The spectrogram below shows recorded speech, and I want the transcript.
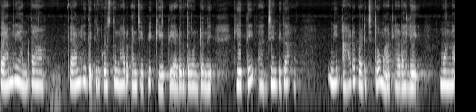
ఫ్యామిలీ అంతా ఫ్యామిలీ దగ్గరికి వస్తున్నారు అని చెప్పి కీర్తి అడుగుతూ ఉంటుంది. కీర్తి అర్జెంటుగా మీ ఆడపడుచుతో మాట్లాడాలి. మొన్న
